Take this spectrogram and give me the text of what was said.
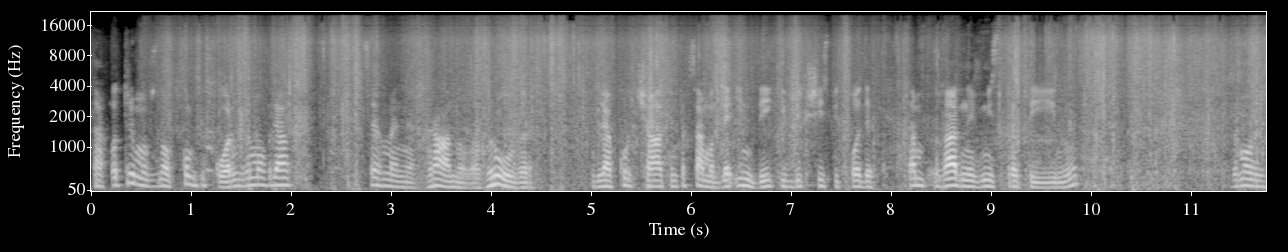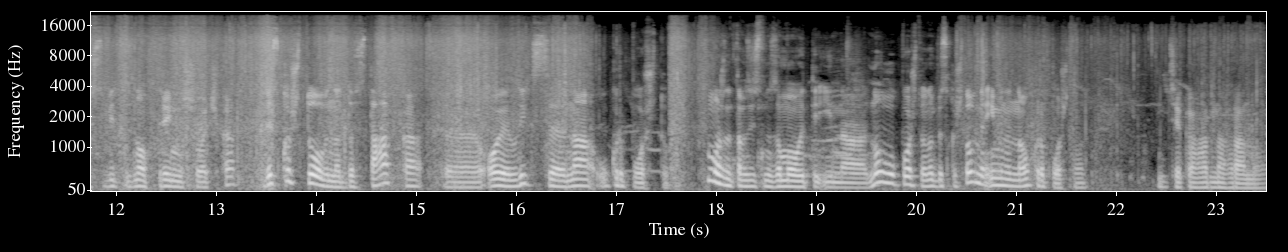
Так, отримав знов комбікорм, замовляв. Це в мене гранула, грувер для курчат, він так само для індиків, бік 6 підходить. Там гарний вміст протеїну. Замовив собі знов три мішочка. Безкоштовна доставка е, OLX на Укрпошту. Можна там, звісно, замовити і на нову пошту, але безкоштовно іменно на Укрпошту. Це яка гарна гранула.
